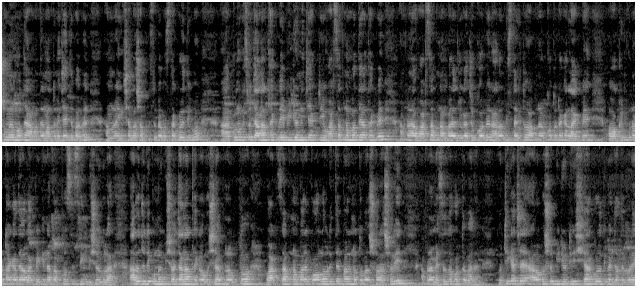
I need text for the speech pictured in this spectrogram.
সময়ের মধ্যে আমাদের মাধ্যমে যাইতে পারবেন। আমরা ইনশাল্লাহ সব কিছু ব্যবস্থা করে দিব। আর কোনো কিছু জানার থাকলে এই ভিডিওর নিচে একটি হোয়াটসঅ্যাপ নাম্বার দেওয়া থাকবে। আপনারা হোয়াটসঅ্যাপ নাম্বারে যোগাযোগ করবেন। আরও বিস্তারিত আপনার কত টাকা লাগবে অগ্রিম কোনো টাকা দেওয়া লাগবে কিনা বা প্রসেসিং বিষয়গুলো আরও যদি কোনো বিষয় জানার থাকে, অবশ্যই আপনার তো হোয়াটসঅ্যাপ নাম্বারে কলও দিতে পারেন অথবা সরাসরি আপনারা মেসেজও করতে পারেন। তো ঠিক আছে, আর অবশ্যই ভিডিওটি শেয়ার করে দেবেন যাতে করে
